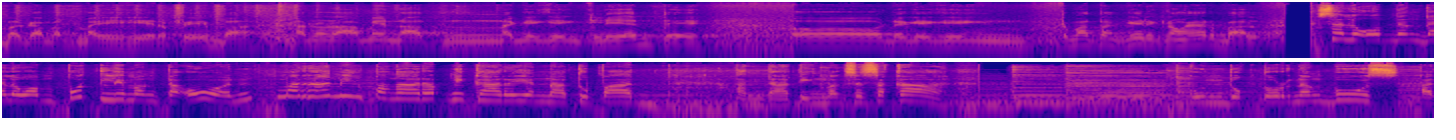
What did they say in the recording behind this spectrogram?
bagamat mahihirap yung iba, ano namin, na, nagiging kliyente o nagiging tumatangkilik ng herbal. Sa loob ng 25 taon, maraming pangarap ni Carey ang natupad. Ang dating magsasaka, konduktor ng bus at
